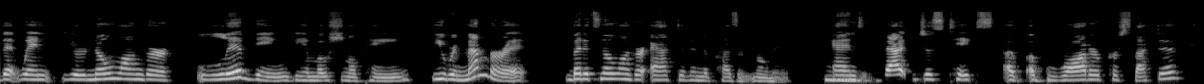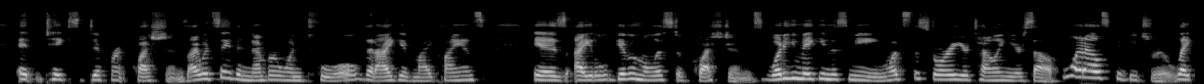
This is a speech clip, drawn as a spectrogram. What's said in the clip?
that when you're no longer living the emotional pain, you remember it, but it's no longer active in the present moment. Mm-hmm. And that just takes a, a broader perspective. It takes different questions. I would say the number one tool that I give my clients is I give them a list of questions. What are you making this mean? What's the story you're telling yourself? What else could be true? Like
